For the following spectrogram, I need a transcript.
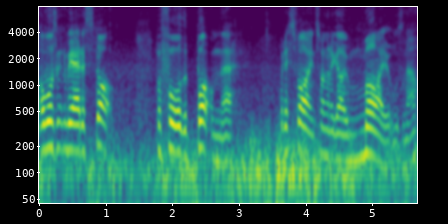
I wasn't going to be able to stop before the bottom there. But it's fine, so I'm going to go miles now.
